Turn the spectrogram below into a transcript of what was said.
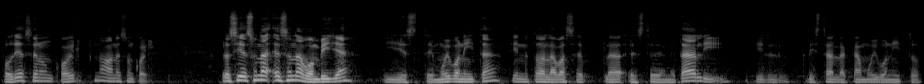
podría ser un coil, no, no es un coil. Pero sí es una es una bombilla y este muy bonita, tiene toda la base este de metal y y el cristal acá muy bonito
